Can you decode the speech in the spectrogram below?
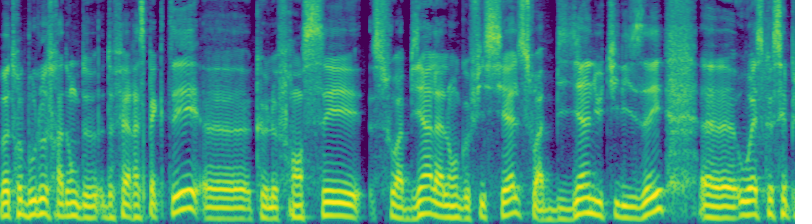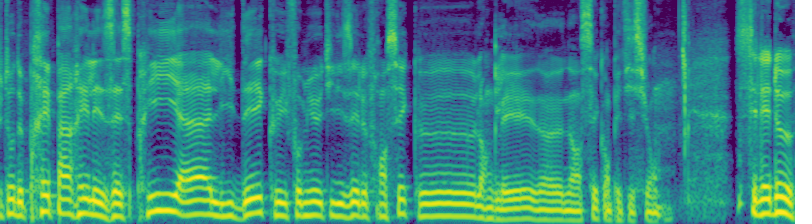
Votre boulot sera donc de, de faire respecter euh, que le français soit bien la langue officielle, soit bien utilisé, euh, ou est-ce que c'est plutôt de préparer les esprits à l'idée qu'il faut mieux utiliser le français que l'anglais euh, dans ces compétitions? C'est les deux.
